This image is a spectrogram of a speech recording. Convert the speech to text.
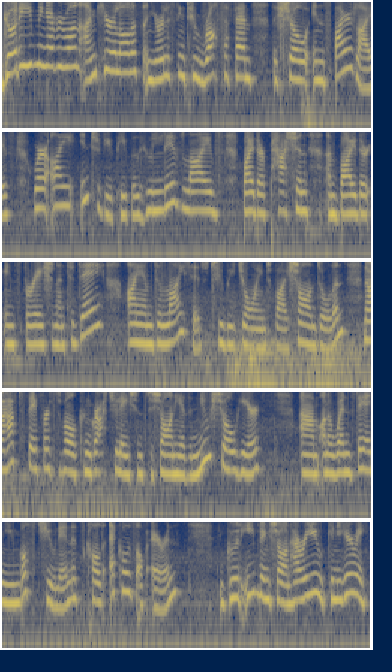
Good evening, everyone. I'm Ciara Lawless, and you're listening to ROSFM, the show Inspired Lives, where I interview people who live lives by their passion and by their inspiration. And today, I am delighted to be joined by Sean Dolan. Now, I have to say, first of all, congratulations to Sean. He has a new show here um, on a Wednesday, and you must tune in. It's called Echoes of Erin. Good evening, Sean. How are you? Can you hear me?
